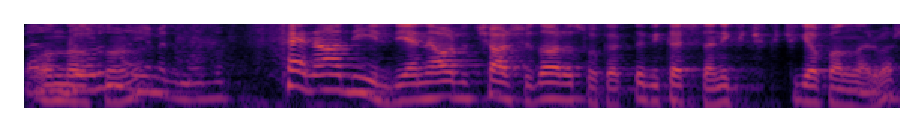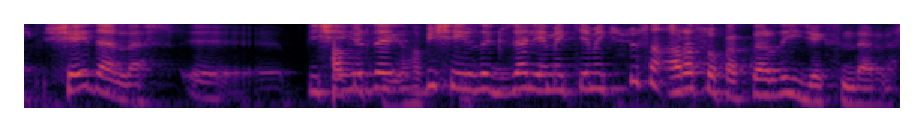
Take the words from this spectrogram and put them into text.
Ben Ondan gördüm sonra da yemedim orada. fena değildi. Yani orada çarşıda ara sokakta birkaç tane küçük küçük yapanlar var. Şey derler. e, bir Hafif şehirde yiyor, hafif bir şehirde güzel yemek yemek istiyorsan ara sokaklarda yiyeceksin derler.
